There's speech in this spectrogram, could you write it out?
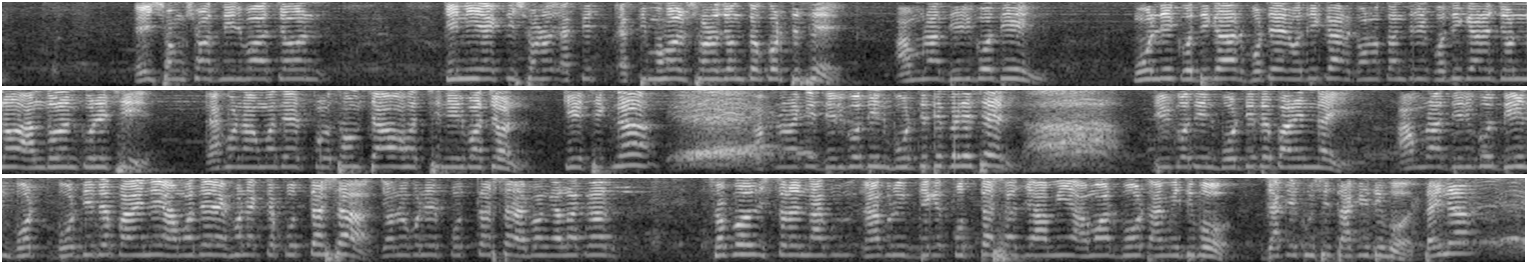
এই সংসদ নির্বাচন কি নিয়ে একটি একটি একটি মহল ষড়যন্ত্র করতেছে? আমরা দীর্ঘদিন মৌলিক অধিকার, ভোটের অধিকার, গণতান্ত্রিক অধিকারের জন্য আন্দোলন করেছি। এখন আমাদের প্রথম চাওয়া হচ্ছে নির্বাচন। কি, ঠিক না? আপনারা কি দীর্ঘদিন ভোট দিতে পেরেছেন? দীর্ঘদিন ভোট দিতে পারেন নাই। আমরা দীর্ঘদিন ভোট ভোট দিতে পারিনি আমাদের এখন একটা প্রত্যাশা, জনগণের প্রত্যাশা এবং এলাকার সকল স্তরের নাগরিক- নাগরিকদের প্রত্যাশা যে আমি আমার ভোট আমি দিব, যাকে খুশি তাকে দিব, তাই না?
